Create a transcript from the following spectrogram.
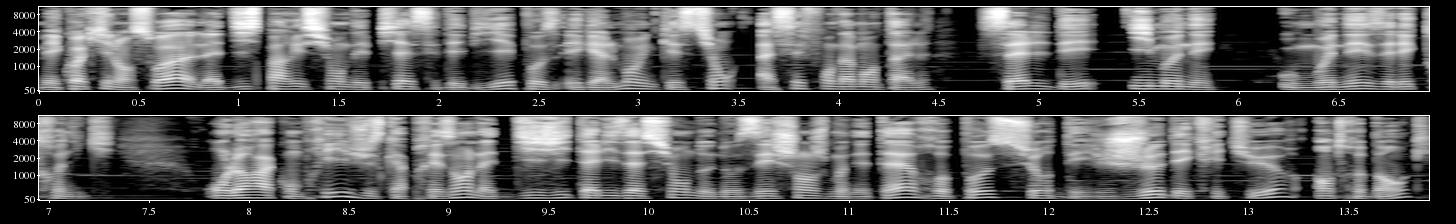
mais quoi qu'il en soit, la disparition des pièces et des billets pose également une question assez fondamentale, celle des e-monnaies ou monnaies électroniques. On l'aura compris, jusqu'à présent, la digitalisation de nos échanges monétaires repose sur des jeux d'écriture entre banques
